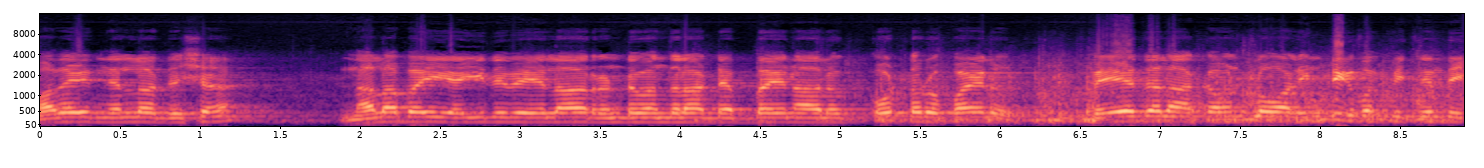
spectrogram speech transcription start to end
పదహైదు నెలల దిశ నలభై ఐదు వేల రెండు వందల డెబ్బై నాలుగు కోట్ల రూపాయలు పేదల అకౌంట్లో వాళ్ళ ఇంటికి పంపించింది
